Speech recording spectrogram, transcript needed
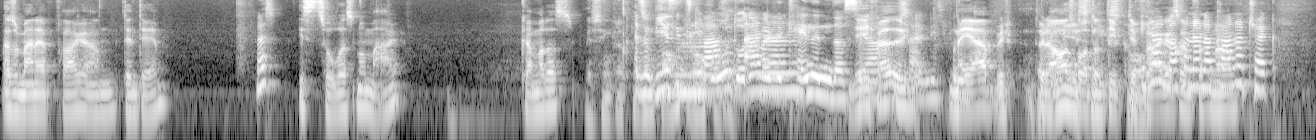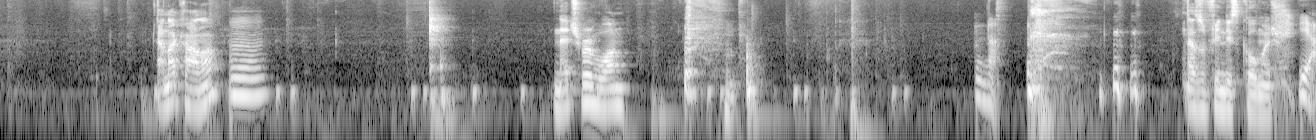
Also meine Frage an den DM. Was? Ist sowas normal? Kann man das? Wir sind gerade Also wir sind es gewohnt, oder? Weil wir kennen das Ja, ja, ich weiß, ich, wahrscheinlich. naja, ich bin ich Ausworter. nichts Die. Ich Frage halt ist noch einen. Arcana-Check. Ein Arcana? Mhm. Natural One. Na, Also finde ich es komisch. ja.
